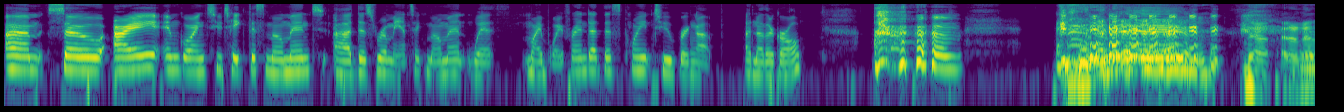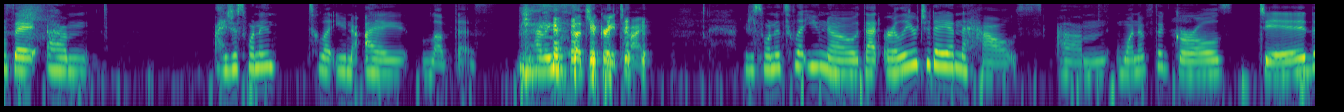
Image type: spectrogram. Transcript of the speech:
Um, so I am going to take this moment, uh, this romantic moment with my boyfriend at this point to bring up another girl. um, No, I don't know. say, um, I just wanted to let you know I love this. I'm having such a great time. I just wanted to let you know that earlier today in the house, um, one of the girls did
